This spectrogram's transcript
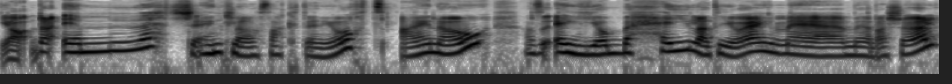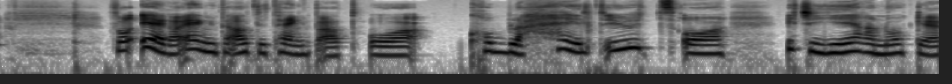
ja, det er mye enklere sagt enn gjort. I know. Altså, jeg jobber hele tida med, med det sjøl. For jeg har egentlig alltid tenkt at å koble helt ut og ikke gjøre noe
